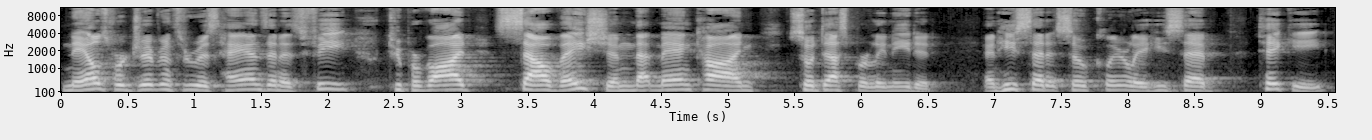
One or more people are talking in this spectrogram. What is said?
Nails were driven through his hands and his feet to provide salvation that mankind so desperately needed. And he said it so clearly. He said, take, eat.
